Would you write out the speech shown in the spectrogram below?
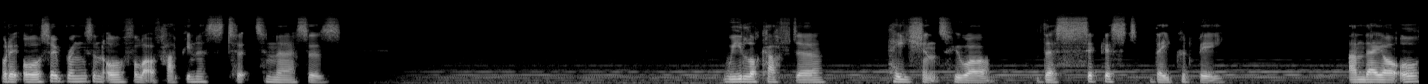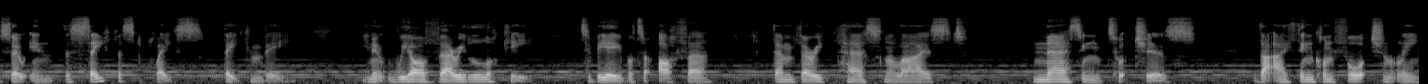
but it also brings an awful lot of happiness to, to nurses. We look after patients who are the sickest they could be, and they are also in the safest place they can be. You know, we are very lucky to be able to offer them very personalized nursing touches that I think unfortunately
